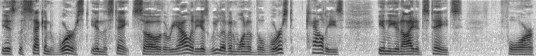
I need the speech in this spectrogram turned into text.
is the second worst in the state. So the reality is, we live in one of the worst counties in the United States for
